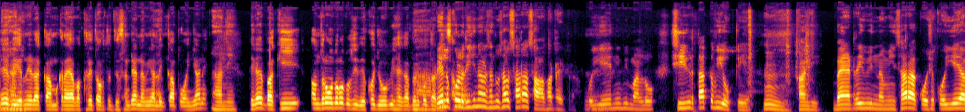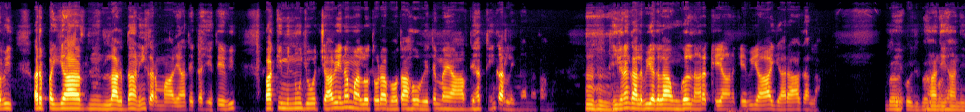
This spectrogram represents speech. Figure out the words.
ਇਹ ਵੀਰ ਨੇ ਜਿਹੜਾ ਕੰਮ ਕਰਾਇਆ ਵੱਖਰੇ ਤੌਰ ਤੇ ਦਿਸਣ ਡਿਆ ਨਵੀਆਂ ਲਿੰਕਾਂ ਪਵਾਈਆਂ ਨੇ। ਹਾਂਜੀ। ਠੀਕ ਹੈ ਬਾਕੀ ਅੰਦਰੋਂ ਅੰਦਰੋਂ ਤੁਸੀਂ ਵੇਖੋ ਜੋ ਵੀ ਹੈਗਾ ਬਿਲਕੁਲ ਤੁਹਾਡੇ ਬਿਲਕੁਲ ਸਾਹਮਣੇ। ਰੀਜਨਲ ਸੰਧੂ ਸਾਹਿਬ ਸਾਰਾ ਸਾਫ਼ ਆ ਟਰੈਕਟਰ ਕੋਈ ਇਹ ਨਹੀਂ ਵੀ ਮੰਨ ਲਓ ਸ਼ੀਟ ਤੱਕ ਵੀ ਓਕੇ ਆ। ਹੂੰ। ਹਾਂਜੀ ਬੈਟਰੀ ਵੀ ਨਵੀਂ ਸਾਰਾ ਕੁਝ ਕੋਈ ਇਹ ਆ ਵੀ ਰੁਪਈਆ ਲੱਗਦਾ ਨਹੀਂ ਕਰਮ ਵਾਲਿਆਂ ਤੇ ਕਹੇ ਤੇ ਵੀ। ਬਾਕੀ ਮੈਨੂੰ ਜੋ ਚਾਹਵੇ ਨਾ ਮੰਨ ਲਓ ਥੋੜਾ ਬਹੁਤਾ ਹੋਵੇ ਤੇ ਮੈਂ ਆਪਦੇ ਹੱਥੀਂ ਕਰ ਲੈਂਦਾ ਨਾ ਕੰਮ। ਹੂੰ ਹੂੰ। ਠੀਕ ਹੈ ਨਾ ਗੱਲ ਵੀ ਅਗਲਾ ਉਂਗਲ ਨਾ ਰੱਖੇ ਆਣ ਕੇ ਵੀ ਆ ਯਾਰ ਆ ਗੱਲ ਆ। ਬਿਲਕੁਲ ਜੀ ਬਿਲਕੁਲ। ਹਾਂਜੀ ਹਾਂਜੀ।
